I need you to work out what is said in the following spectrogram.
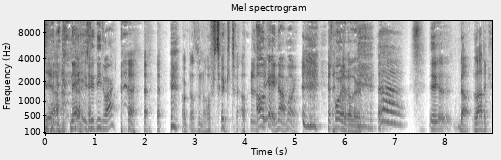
ja. Nee, is dit niet waar? ook dat is een hoofdstuk trouwens. Oh, Oké, nou mooi. Spoiler alert. Ah, eh, nou, laat ik,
